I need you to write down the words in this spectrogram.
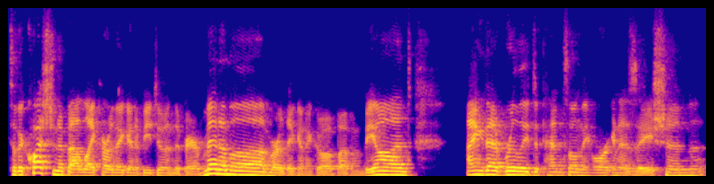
to the question about like, are they going to be doing the bare minimum? Or are they going to go above and beyond? I think that really depends on the organization.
